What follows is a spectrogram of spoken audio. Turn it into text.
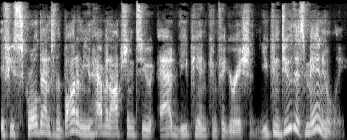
if you scroll down to the bottom, you have an option to add VPN configuration. You can do this manually,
